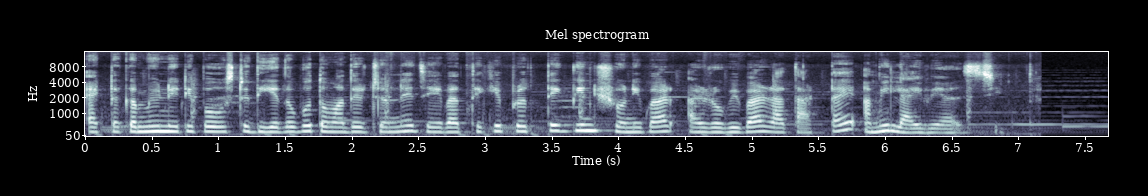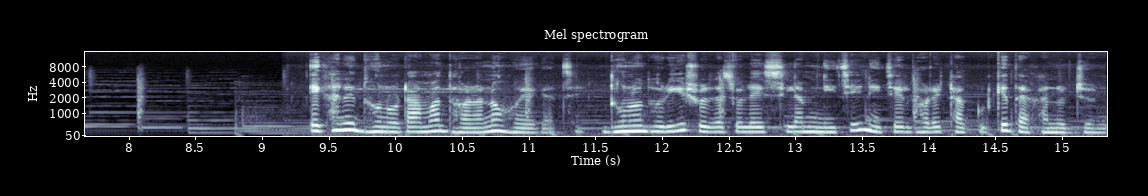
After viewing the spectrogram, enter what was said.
একটা কমিউনিটি পোস্ট দিয়ে দেবো তোমাদের জন্য যে এবার থেকে প্রত্যেক দিন শনিবার আর রবিবার রাত আটটায় আমি লাইভে আসছি। এখানে ধুনোটা আমার ধরানো হয়ে গেছে। ধুনো ধরিয়ে সোজা চলে এসেছিলাম নিচে, নিচের ঘরে ঠাকুরকে দেখানোর জন্য।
